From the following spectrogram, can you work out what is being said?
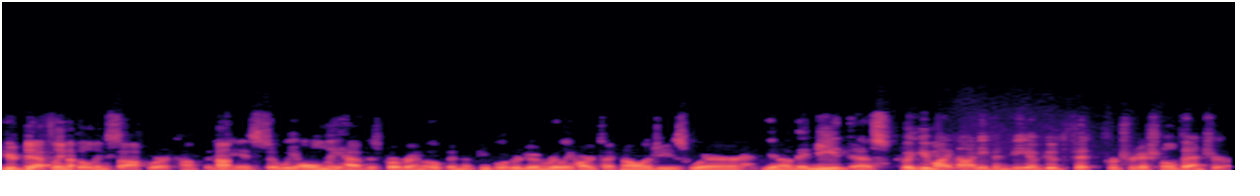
you're definitely not building software companies so we only have this program open to people who are doing really hard technologies where you know they need this. But you might not even be a good fit for traditional venture.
